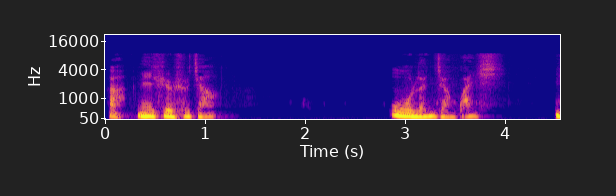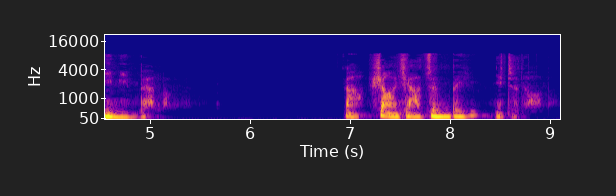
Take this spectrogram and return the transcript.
啊，你学说讲五伦讲关系，你明白了。啊，上下尊卑，你知道了。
